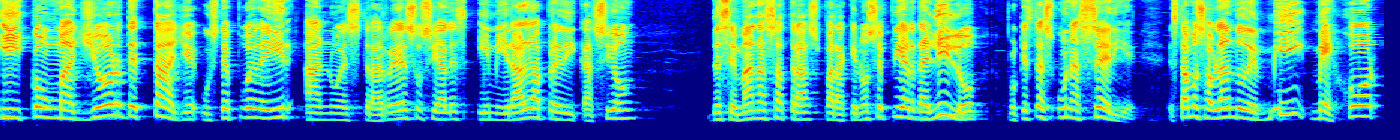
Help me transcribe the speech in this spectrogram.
Y con mayor detalle, usted puede ir a nuestras redes sociales y mirar la predicación de semanas atrás para que no se pierda el hilo, porque esta es una serie. Estamos hablando de mi mejor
